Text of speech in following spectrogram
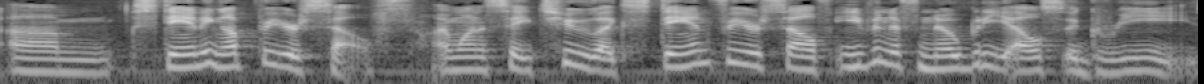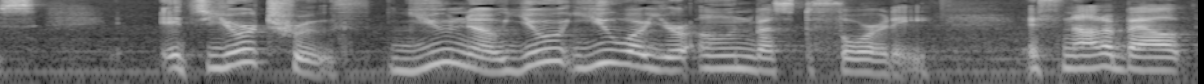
Um, standing up for yourself. I want to say too, like stand for yourself, even if nobody else agrees it's your truth. You know, you you are your own best authority. It's not about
